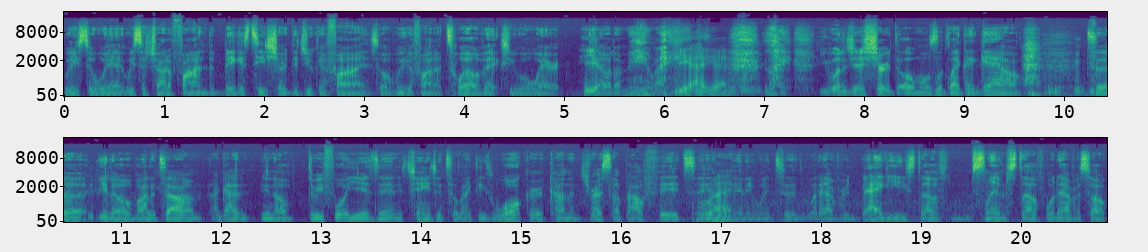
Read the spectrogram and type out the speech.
we used to wear, we used to try to find the biggest T-shirt that you can find. So if we could find a 12X, you will wear it. You Yeah. know what I mean? Like, yeah, yeah. it's like you wanted your shirt to almost look like a gown. to you know, by the time I got you know three, four years in, it changed into like these Walker kind of dress up outfits, and Right. then it went to whatever baggy stuff, slim stuff, whatever. So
